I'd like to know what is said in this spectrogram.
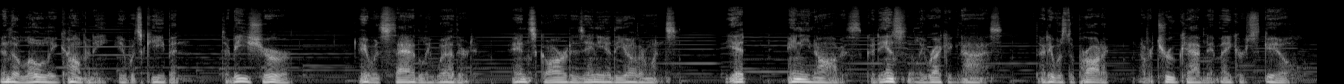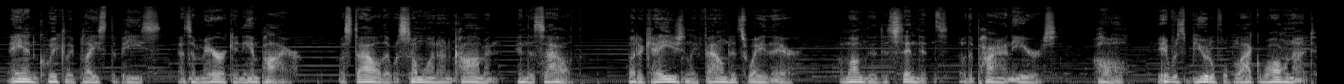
in the lowly company it was keeping. To be sure, it was sadly weathered and scarred as any of the other ones. Yet, any novice could instantly recognize that it was the product of a true cabinet maker's skill, and quickly placed the piece as American Empire, a style that was somewhat uncommon in the South, but occasionally found its way there among the descendants of the pioneers. Oh, it was beautiful black walnut.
